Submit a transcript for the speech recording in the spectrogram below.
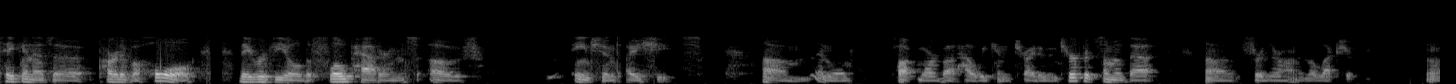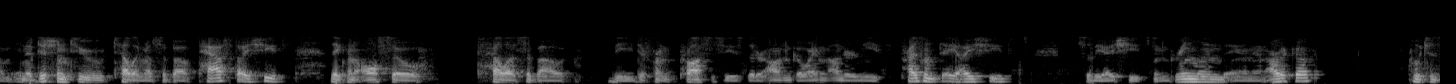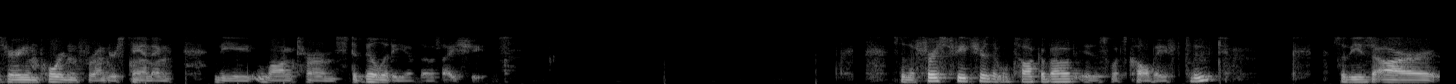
taken as a part of a whole, they reveal the flow patterns of ancient ice sheets. Um, and we'll talk more about how we can try to interpret some of that uh, further on in the lecture. Um, in addition to telling us about past ice sheets, they can also tell us about the different processes that are ongoing underneath present day ice sheets. So the ice sheets in Greenland and Antarctica, which is very important for understanding the long-term stability of those ice sheets. So the first feature that we'll talk about is what's called a flute. So these are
